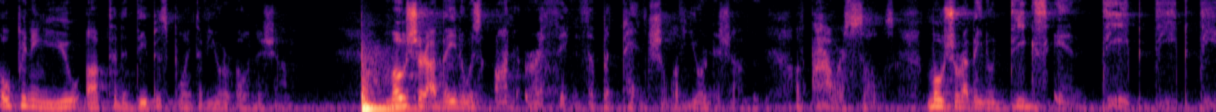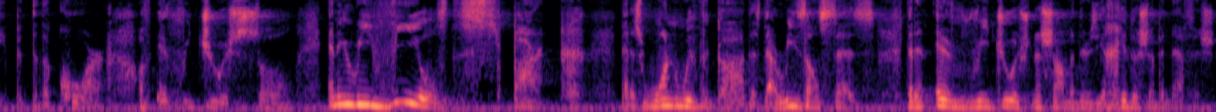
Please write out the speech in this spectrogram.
opening you up to the deepest point of your own neshama. Moshe Rabbeinu is unearthing the potential of your neshama, of our souls. Moshe Rabbeinu digs in deep, deep, deep into the core of every Jewish soul, and he reveals the spark that is one with the God, as the Arizal says, that in every Jewish neshama there's Yechida Shebenefesh.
